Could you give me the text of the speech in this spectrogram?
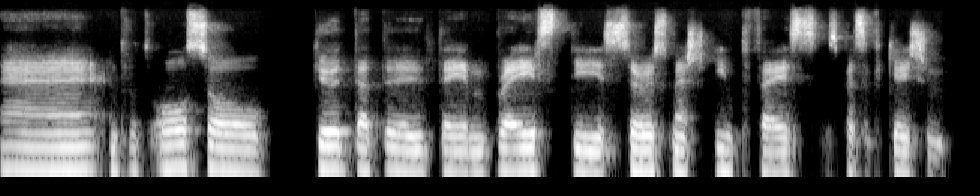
and it was also good that they, they embraced the service mesh interface specification.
